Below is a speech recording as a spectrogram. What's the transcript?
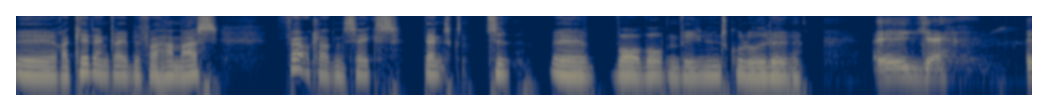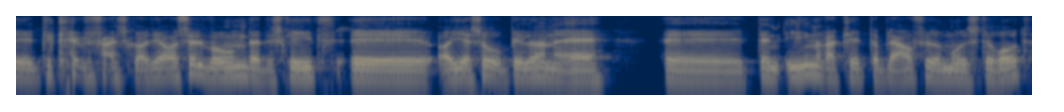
øh, raketangrebet fra Hamas før klokken 6 dansk tid, øh, hvor våbenhvilen skulle udløbe? Øh, ja, Øh, det kan vi faktisk godt. Jeg var selv vågen, da det skete, øh, og jeg så billederne af øh, den ene raket, der blev affyret mod Sterot,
